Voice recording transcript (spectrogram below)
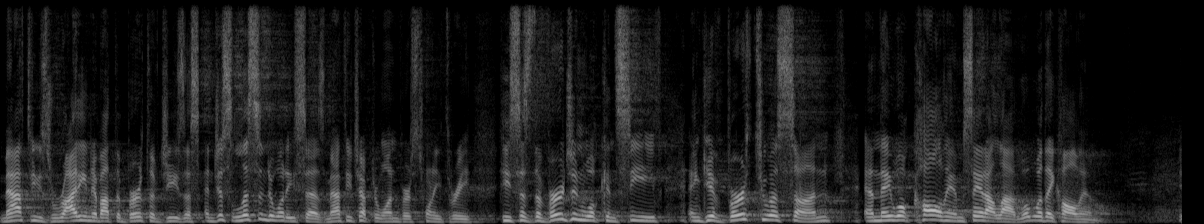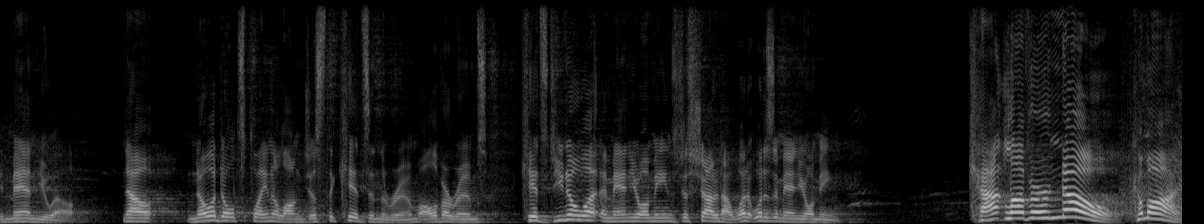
Matthew's writing about the birth of Jesus, and just listen to what he says. Matthew chapter 1, verse 23. He says, The virgin will conceive and give birth to a son, and they will call him, say it out loud, what will they call him? Emmanuel. Now, no adults playing along, just the kids in the room, all of our rooms. Kids, do you know what Emmanuel means? Just shout it out. What, what does Emmanuel mean? Cat lover? No. Come on.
